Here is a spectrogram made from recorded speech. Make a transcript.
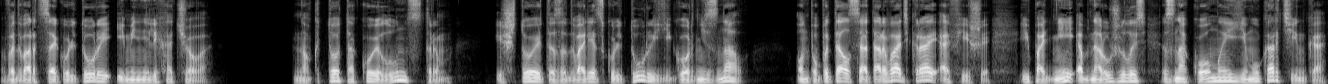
во Дворце культуры имени Лихачева. Но кто такой Лундстрем и что это за Дворец культуры, Егор не знал. Он попытался оторвать край афиши, и под ней обнаружилась знакомая ему картинка.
